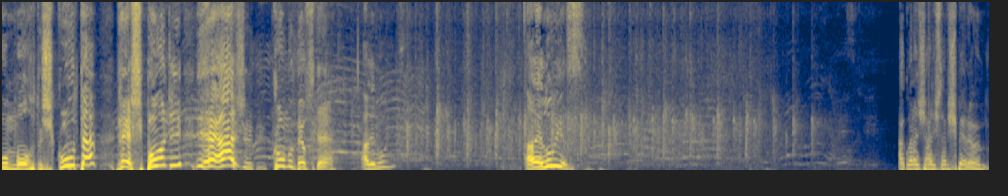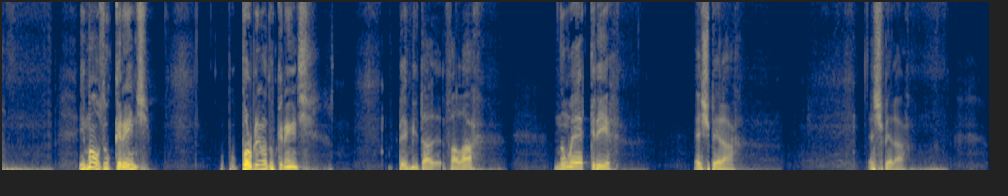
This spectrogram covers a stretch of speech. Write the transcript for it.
o morto escuta, responde e reage como Deus quer. Aleluia. Aleluias. Agora Jara estava esperando. Irmãos, o crente, o problema do crente, permita falar, não é crer, é esperar. É esperar.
